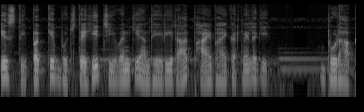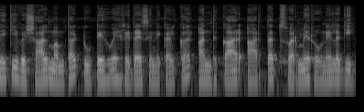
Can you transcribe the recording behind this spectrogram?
इस दीपक के बुझते ही जीवन की अंधेरी रात भाए भाए करने लगी। बुढ़ापे की विशाल ममता टूटे हुए हृदय से निकलकर अंधकार आर्तत स्वर में रोने लगी।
